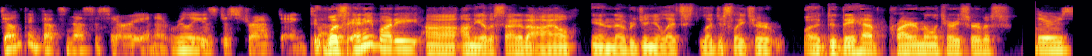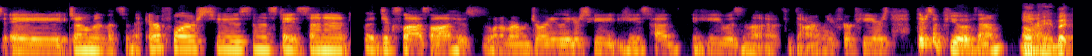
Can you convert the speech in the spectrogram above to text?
don't think that's necessary, and it really is distracting. So- Was anybody uh, on the other side of the aisle in the Virginia leg- legislature? Uh, did they have prior military service? There's a gentleman that's in the Air Force who's in the state senate, Dick Saslaw, who's one of our majority leaders. He he's had he was in the I think the army for a few years. There's a few of them. Okay, but-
